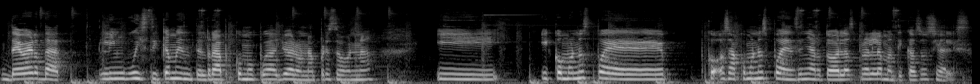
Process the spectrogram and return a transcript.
de verdad lingüísticamente el rap, cómo puede ayudar a una persona y, y cómo nos puede, o sea, cómo nos puede enseñar todas las problemáticas sociales.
